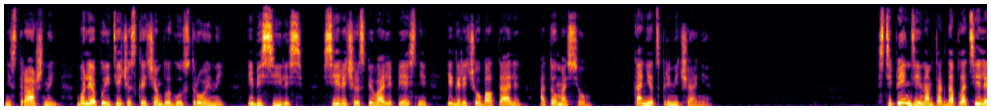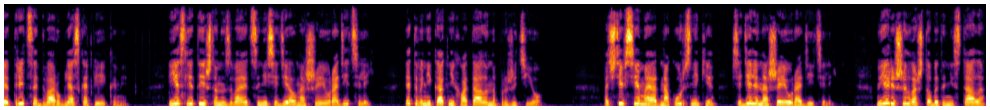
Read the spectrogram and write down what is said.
не страшной, более поэтической, чем благоустроенной, и бесились, сирич распевали песни и горячо болтали, о том о сём. Конец примечания. Стипендии нам тогда платили 32 рубля с копейками. если ты, что называется, не сидел на шее у родителей, этого никак не хватало на прожитье. Почти все мои однокурсники сидели на шее у родителей. Но я решил во что бы то ни стало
